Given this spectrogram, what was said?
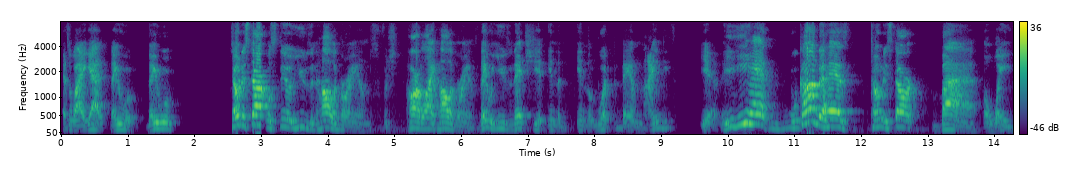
That's why he got it. They were they were Tony Stark was still using holograms for hard light holograms. They were using that shit in the in the what the damn nineties. Yeah, he, he had Wakanda has Tony Stark by a wave.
